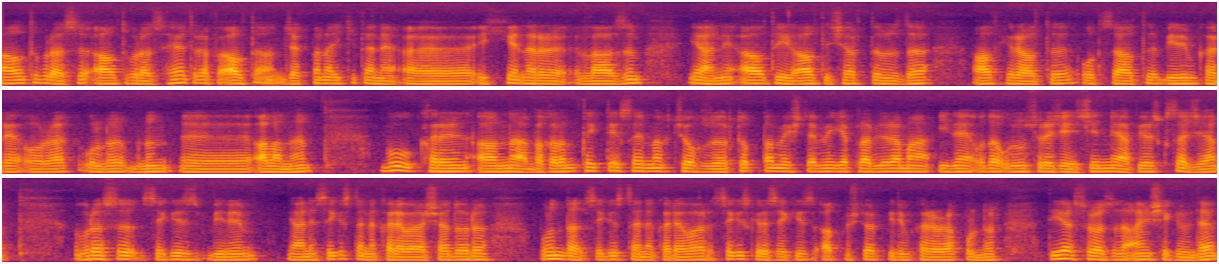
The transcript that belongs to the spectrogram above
6 burası, 6 burası. Her tarafı 6 ancak bana 2 tane e, iki kenarı lazım. Yani 6 ile 6 çarptığımızda 6 kere 6 36 birim kare olarak olur bunun e, alanı. Bu karenin alanına bakalım. Tek tek saymak çok zor. Toplam işlemi yapılabilir ama yine o da uzun süreceği için ne yapıyoruz? Kısaca burası 8 birim yani 8 tane kare var aşağı doğru. Bunun da 8 tane kare var. 8 kere 8 64 birim kare olarak bulunur. Diğer sırası da aynı şekilde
